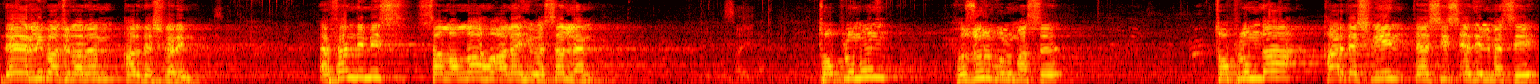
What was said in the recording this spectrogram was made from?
Değerli bacılarım, kardeşlerim. Efendimiz sallallahu aleyhi ve sellem toplumun huzur bulması, toplumda kardeşliğin tesis edilmesi,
